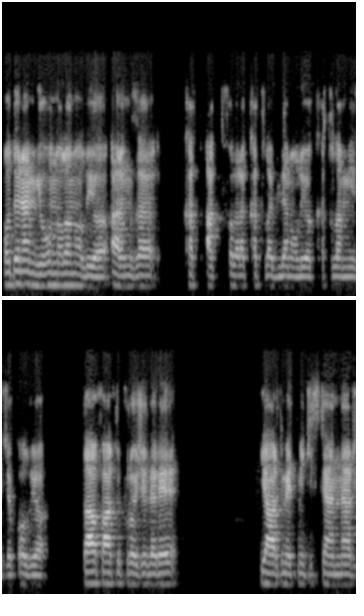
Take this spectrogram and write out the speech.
O dönem yoğun olan oluyor, aramıza kat, aktif olarak katılabilen oluyor, katılamayacak oluyor. Daha farklı projelere yardım etmek isteyenler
